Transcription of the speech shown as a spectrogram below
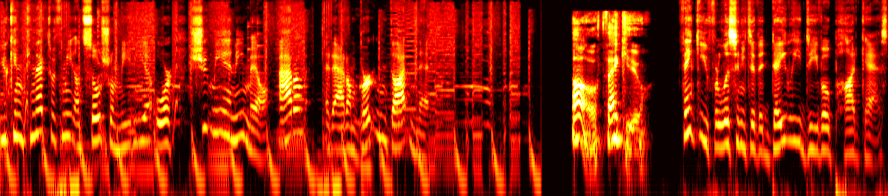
You can connect with me on social media or shoot me an email, adam at adamburton.net. Oh, thank you. Thank you for listening to the Daily Devo podcast.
